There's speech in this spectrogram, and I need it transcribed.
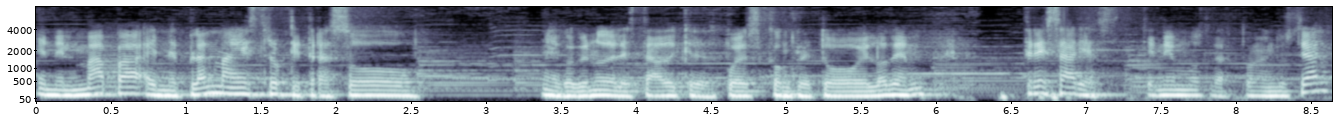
en el mapa, en el plan maestro que trazó el gobierno del estado y que después concretó el ODEM, tres áreas. Tenemos la zona industrial,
